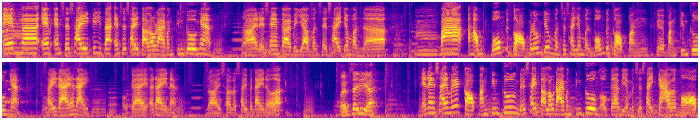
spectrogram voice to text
em à, em em sẽ xây cái gì ta? Em sẽ xây tòa lâu đài bằng kim cương nha. Rồi để xem coi bây giờ mình sẽ xây cho mình à, ba à, không bốn cái cột mới đúng chứ. Mình sẽ xây cho mình bốn cái cột bằng bằng kim cương nha. Xây ra thế này. Ok ở đây nè rồi sau đó xây bên đây nữa. Ủa, em xây gì vậy? Em đang xây mấy cái cột bằng kim cương để xây tòa lâu đài bằng kim cương. Ok bây giờ mình sẽ xây cao lên một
